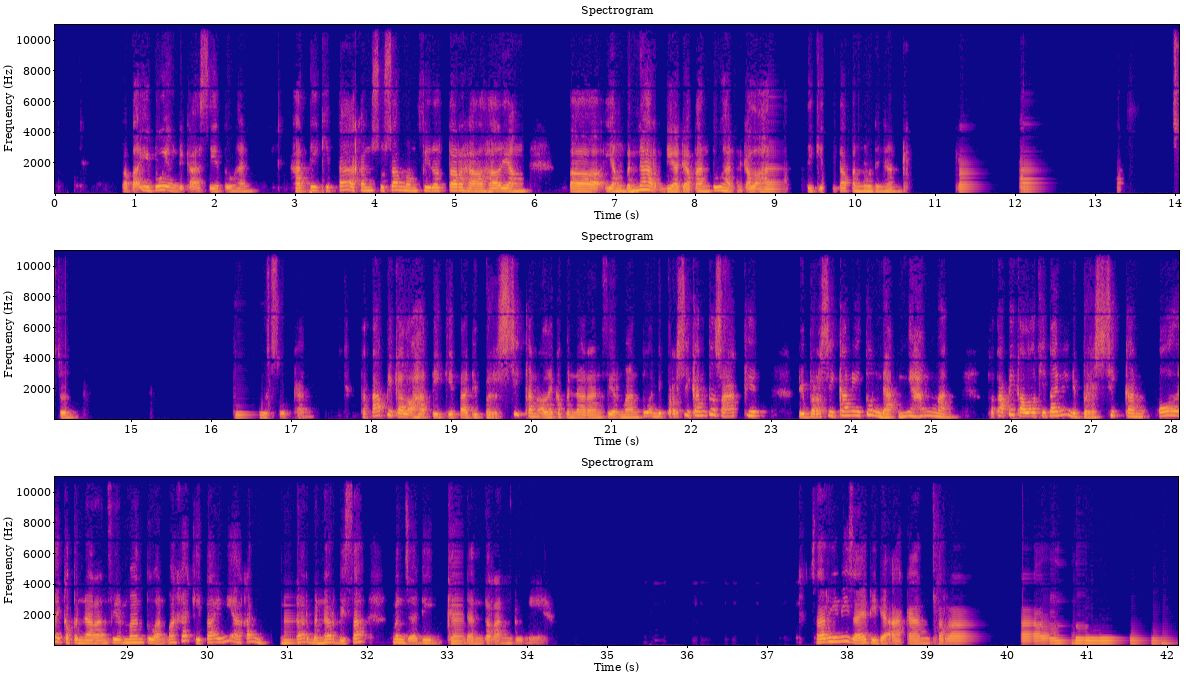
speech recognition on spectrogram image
Bapak Ibu yang dikasih Tuhan, hati kita akan susah memfilter hal-hal yang uh, yang benar di hadapan Tuhan kalau hati kita penuh dengan racun busukan. Tetapi kalau hati kita dibersihkan oleh kebenaran firman Tuhan, dibersihkan itu sakit. Dibersihkan itu tidak nyaman. Tetapi kalau kita ini dibersihkan oleh kebenaran firman Tuhan, maka kita ini akan benar-benar bisa menjadi dan terang dunia. Hari ini saya tidak akan terlalu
